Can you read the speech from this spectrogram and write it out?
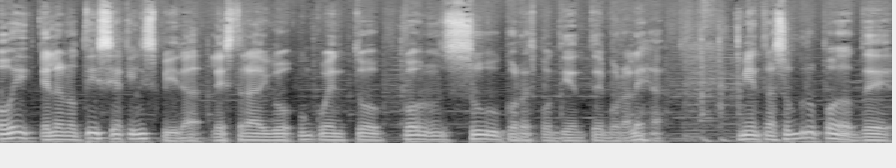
Hoy en la noticia que inspira les traigo un cuento con su correspondiente moraleja. Mientras un grupo de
